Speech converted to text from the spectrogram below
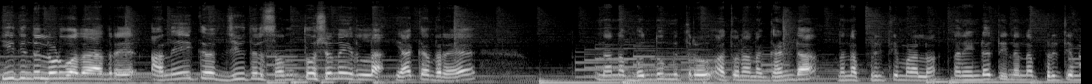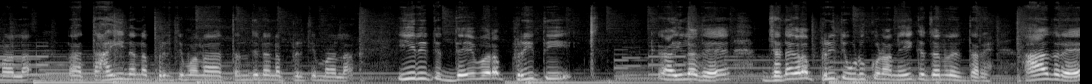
ಈ ದಿನದಲ್ಲಿ ನೋಡುವುದಾದರೆ ಅನೇಕರ ಜೀವಿತದಲ್ಲಿ ಸಂತೋಷನೇ ಇರಲ್ಲ ಯಾಕಂದರೆ ನನ್ನ ಬಂಧು ಮಿತ್ರರು ಅಥವಾ ನನ್ನ ಗಂಡ ನನ್ನ ಪ್ರೀತಿ ಮಾಡಲ್ಲ. ನನ್ನ ಹೆಂಡತಿ ನನ್ನ ಪ್ರೀತಿ ಮಾಡಲ್ಲ. ನನ್ನ ತಾಯಿ ನನ್ನ ಪ್ರೀತಿ ಮಾಡಲ್ಲ. ನನ್ನ ತಂದೆ ನನ್ನ ಪ್ರೀತಿ ಮಾಡಲ್ಲ. ಈ ರೀತಿ ದೇವರ ಪ್ರೀತಿ ಇಲ್ಲದೆ ಜನಗಳ ಪ್ರೀತಿ ಹುಡುಕೊಂಡು ಅನೇಕ ಜನರು ಇರ್ತಾರೆ ಆದರೆ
